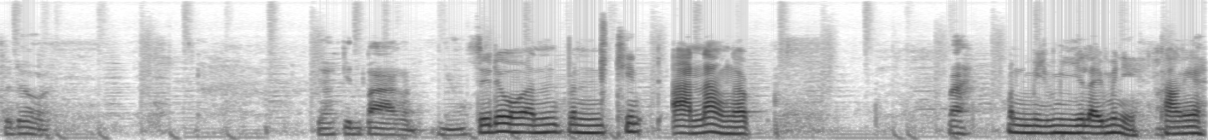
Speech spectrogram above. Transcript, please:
เซเดอร์เดี๋ยวกินปลาก่อนหิวซีดูอันเป็นที่อ่านนั่งครับ ไป มันมีมีอะไรไหมนี่ ทางเนี้ย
